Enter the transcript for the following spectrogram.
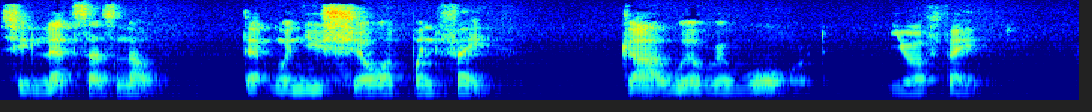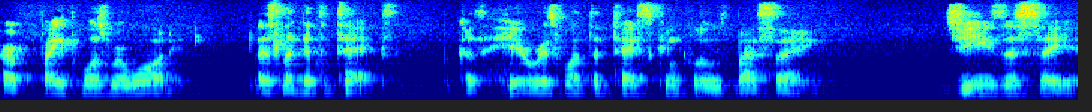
She lets us know that when you show up in faith, God will reward your faith. Her faith was rewarded. Let's look at the text because here is what the text concludes by saying Jesus said,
